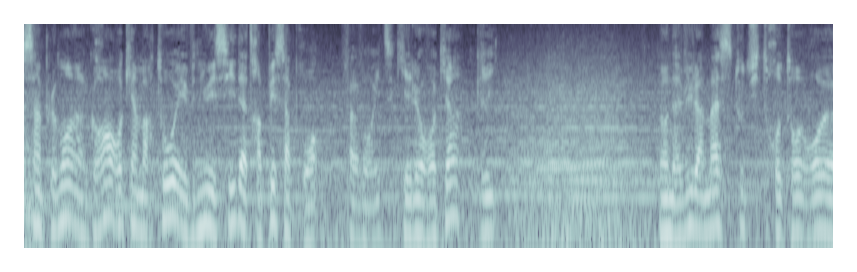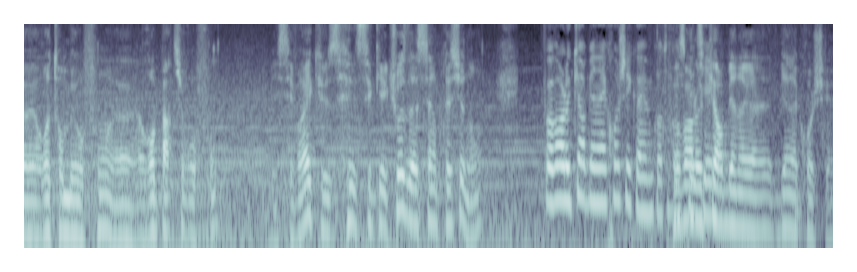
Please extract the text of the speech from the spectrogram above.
Simplement, un grand requin marteau est venu essayer d'attraper sa proie favorite, qui est le requin gris. Et on a vu la masse tout de suite reto- re- retomber au fond, euh, repartir au fond. Et c'est vrai que c'est quelque chose d'assez impressionnant. Faut avoir le cœur bien accroché quand même quand on Il faut fait ce avoir le cœur bien, bien accroché.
